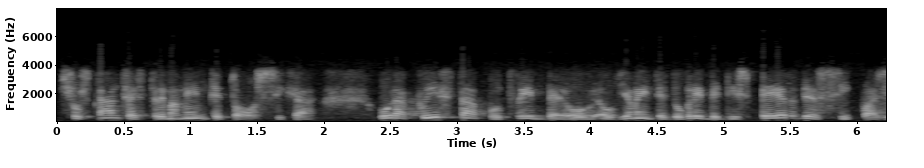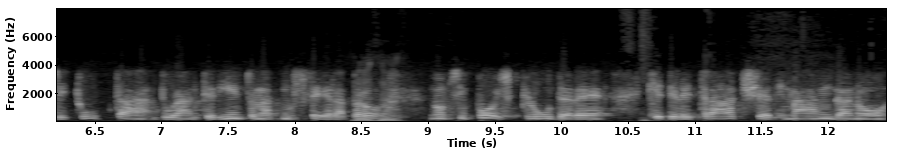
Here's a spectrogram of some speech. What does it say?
sostanza estremamente tossica. Ora questa potrebbe, ovviamente dovrebbe disperdersi quasi tutta durante il rientro in atmosfera, però uh-huh. non si può escludere che delle tracce rimangano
